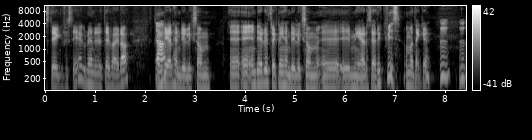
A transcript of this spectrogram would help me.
steg för steg och det händer lite varje dag. Ja. En del händer ju liksom en del utveckling händer ju liksom eh, i mer så här, ryckvis om man tänker. Mm, mm.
